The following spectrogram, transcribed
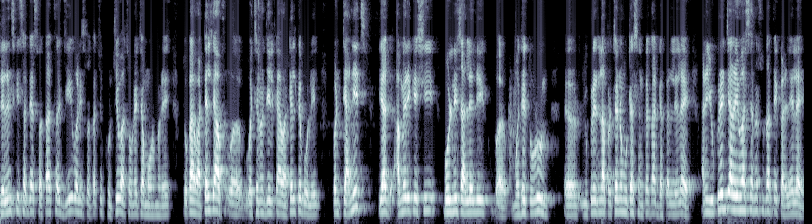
झेलेन्स्की सध्या स्वतःचं जीव आणि स्वतःची खुर्ची वाचवण्याच्या मोडमध्ये तो काय वाटेल त्या वचनं देईल काय वाटेल ते बोलेल. पण त्यांनीच या अमेरिकेशी बोलणी चाललेली मध्ये तोडून युक्रेनला प्रचंड मोठ्या संकटात ढकललेलं आहे. आणि युक्रेनच्या रहिवाशांना सुद्धा ते कळलेलं आहे.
